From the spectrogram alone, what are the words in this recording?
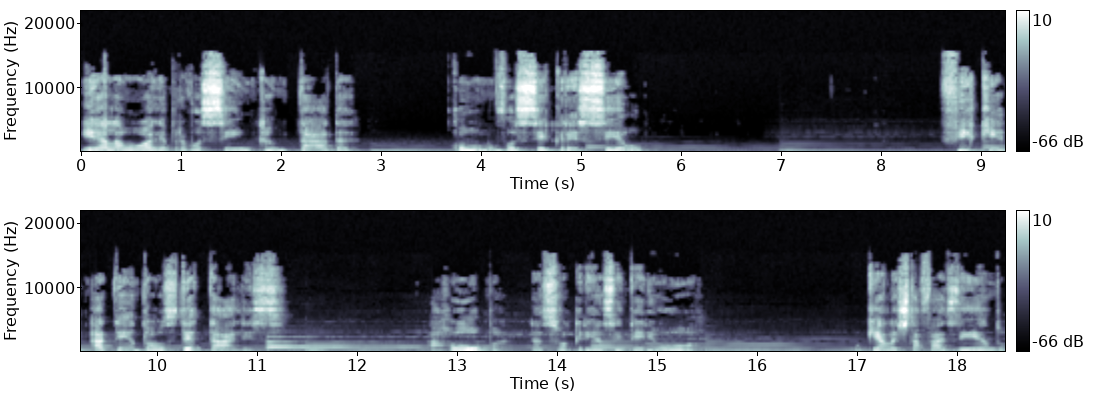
E ela olha para você encantada como você cresceu. Fique atento aos detalhes. A roupa da sua criança interior, o que ela está fazendo,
